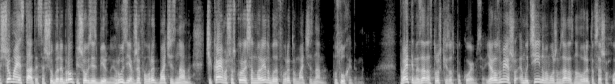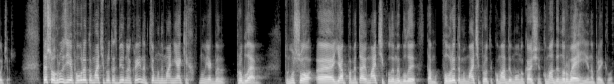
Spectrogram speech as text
Що має статися, щоб Ребров пішов зі збірної? Грузія вже фаворит матчі з нами. Чекаємо, що скоро і Сан Марино буде фаворитом в матчі з нами. Послухайте мене. Давайте ми зараз трошки заспокоїмося. Я розумію, що емоційно ми можемо зараз наговорити все, що хочеш. Те, що Грузія є фаворитом матчі проти збірної України, в цьому немає ніяких ну, якби, проблем. Тому що е, я пам'ятаю матчі, коли ми були там фаворитами матчі проти команди, умовно кажучи, команди Норвегії, наприклад.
